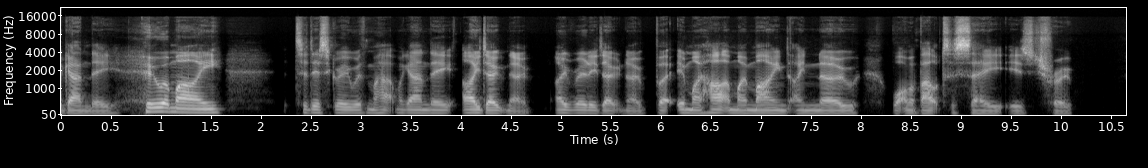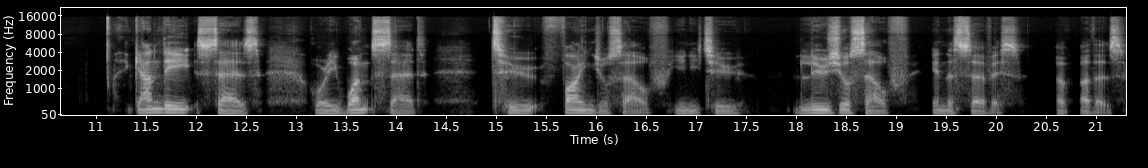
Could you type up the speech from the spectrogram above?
Gandhi. Who am I to disagree with Mahatma Gandhi? I don't know. I really don't know. But in my heart and my mind, I know what I'm about to say is true. Gandhi says, or he once said, to find yourself, you need to lose yourself in the service of others.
